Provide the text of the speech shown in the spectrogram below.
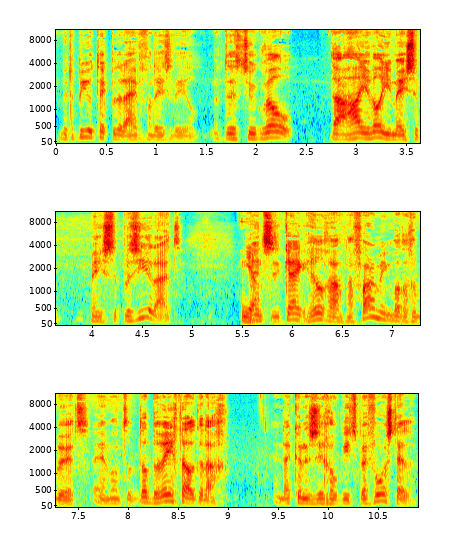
met de biotechbedrijven van deze wereld. Maar dat is natuurlijk wel, daar haal je wel je meeste, meeste plezier uit. Ja. Mensen kijken heel graag naar farming, wat er gebeurt. En, want dat beweegt elke dag. En daar kunnen ze zich ook iets bij voorstellen.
